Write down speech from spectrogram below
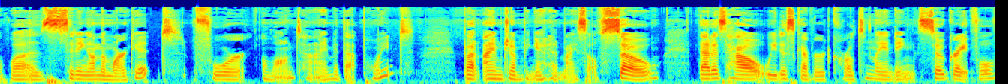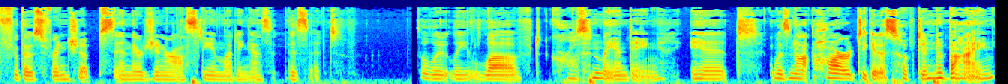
was sitting on the market for a long time at that point, but I'm jumping ahead myself. So that is how we discovered Carlton Landing. So grateful for those friendships and their generosity in letting us visit. Absolutely loved Carlton Landing. It was not hard to get us hooked into buying.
